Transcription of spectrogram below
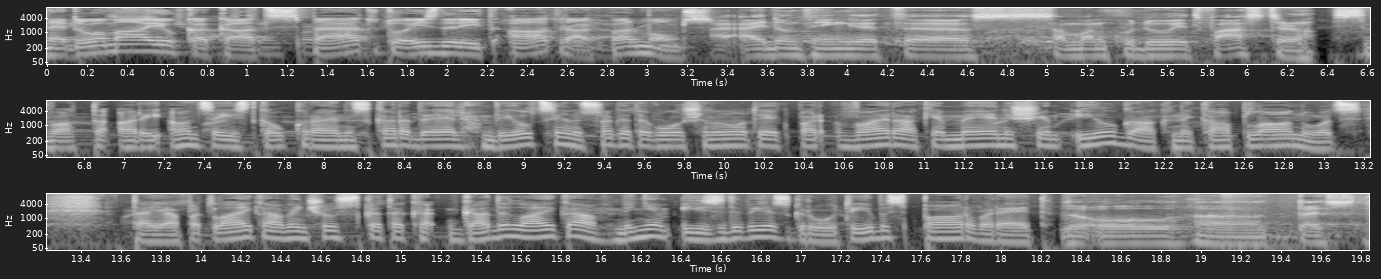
Nedomāju, ka kāds spētu to izdarīt ātrāk par mums. That, uh, Svata arī atzīst, ka Ukrainas kara dēļ vilcienu sagatavošana notiek par vairākiem mēnešiem ilgāk nekā plānots. Tajā pat laikā viņš uzskata, ka gada laikā viņam izdevies grūtības pārvarēt. All, uh, test,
